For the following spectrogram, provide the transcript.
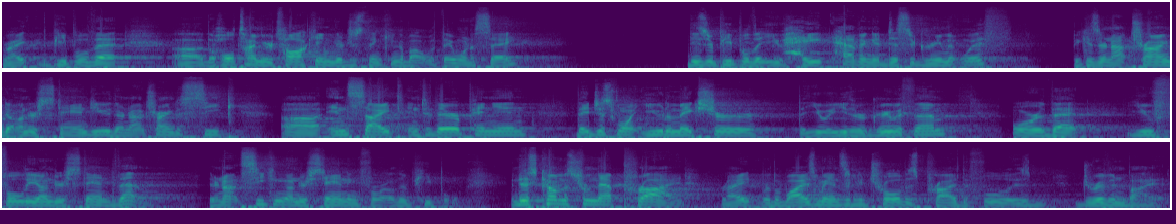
right? The people that uh, the whole time you're talking, they're just thinking about what they want to say. These are people that you hate having a disagreement with because they're not trying to understand you, they're not trying to seek uh, insight into their opinion. They just want you to make sure that you either agree with them or that you fully understand them. They're not seeking understanding from other people. And this comes from that pride, right? Where the wise man's in control of his pride, the fool is driven by it.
